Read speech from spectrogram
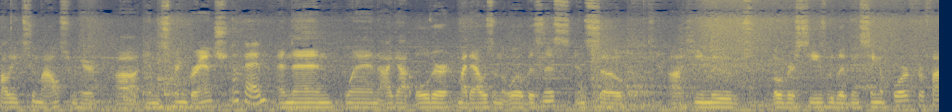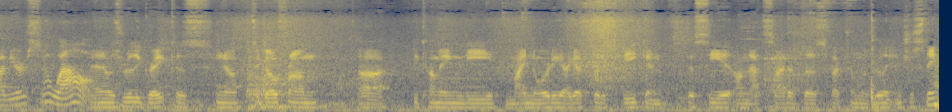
probably two miles from here uh, in Spring Branch. Okay. And then when I got older, my dad was in the oil business, and so uh, he moved overseas. We lived in Singapore for five years. Oh wow. And it was really great because you know to go from uh, becoming the minority, I guess so to speak, and to see it on that side of the spectrum was really interesting.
